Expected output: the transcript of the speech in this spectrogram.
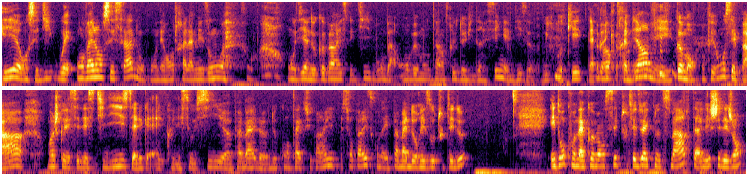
et on s'est dit, ouais, on va lancer ça. Donc on est rentré à la maison, on dit à nos copains respectifs, bon, bah, on veut monter un truc de vide dressing. Elles disent, oui, ok, d'accord, très bien, mais comment? On fait, on sait pas. Moi, je connaissais des stylistes, elle, elle connaissait aussi euh, pas mal de contacts sur Paris, sur Paris, parce qu'on avait pas mal de réseaux toutes les deux. Et donc, on a commencé toutes les deux avec notre smart à aller chez des gens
